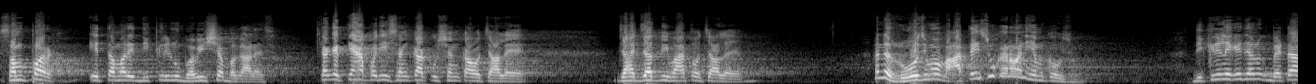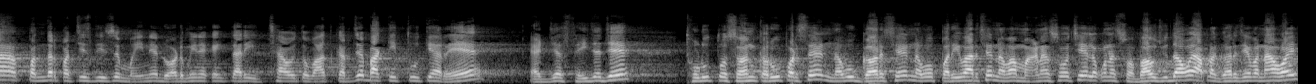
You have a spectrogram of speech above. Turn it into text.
સંપર્ક એ તમારી દીકરીનું ભવિષ્ય બગાડે છે. કારણ કે ત્યાં પછી શંકા કુશંકાઓ ચાલે જાત જાતની વાતો ચાલે. અને રોજમાં વાતે શું કરવાની એમ કહું છું? દીકરીને કહી દેવાનું કે, બેટા પંદર પચીસ દિવસે મહિને દોઢ મહિને કંઈક તારી ઈચ્છા હોય તો વાત કરજે, બાકી તું ત્યાં રહે, એડજસ્ટ થઈ જજે થોડું તો સહન કરવું પડશે. નવું ઘર છે, નવો પરિવાર છે, નવા માણસો છે, એ લોકોના સ્વભાવ જુદા હોય, આપણા ઘર જેવા ના હોય,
